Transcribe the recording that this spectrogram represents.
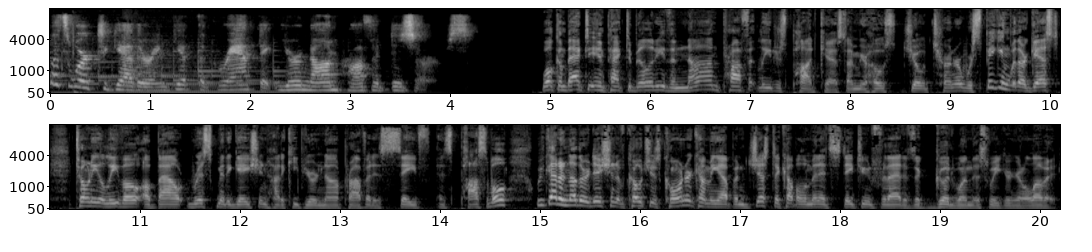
Let's work together and get the grant that your nonprofit deserves. Welcome back to Impactability, the Nonprofit Leaders Podcast. I'm your host, Joe Turner. We're speaking with our guest, Tony Olivo, about risk mitigation, how to keep your nonprofit as safe as possible. We've got another edition of Coach's Corner coming up in just a couple of minutes. Stay tuned for that. It's a good one this week. You're going to love it.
